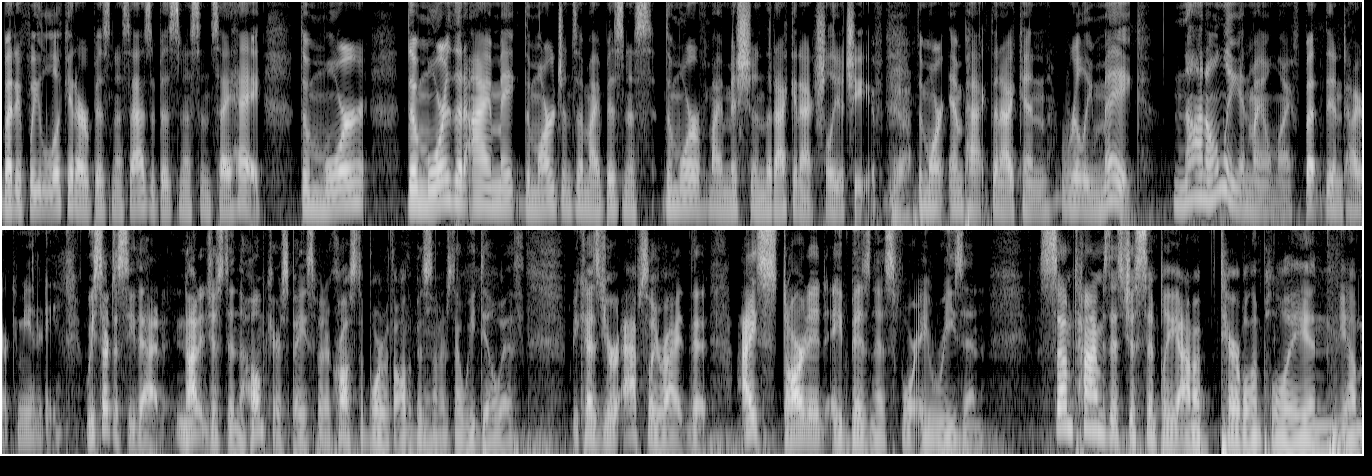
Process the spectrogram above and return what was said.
But if we look at our business as a business and say, hey, the more the more that I make the margins of my business, the more of my mission that I can actually achieve. Yeah. The more impact that I can really make not only in my own life, but the entire community. We start to see that not just in the home care space, but across the board with all the business owners that we deal with. Because you're absolutely right that I started a business for a reason. Sometimes that's just simply I'm a terrible employee and you know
